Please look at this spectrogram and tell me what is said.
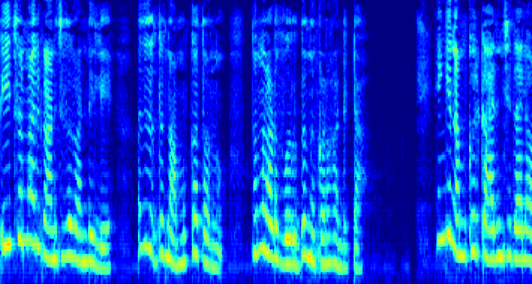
ടീച്ചർമാർ കാണിച്ചത് കണ്ടില്ലേ? അത് ഇത് നമുക്കാ തന്നു. നമ്മൾ അവിടെ വെറുതെ നിൽക്കണം കണ്ടിട്ടാ. എങ്കിൽ നമുക്കൊരു കാര്യം ചെയ്താലോ?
